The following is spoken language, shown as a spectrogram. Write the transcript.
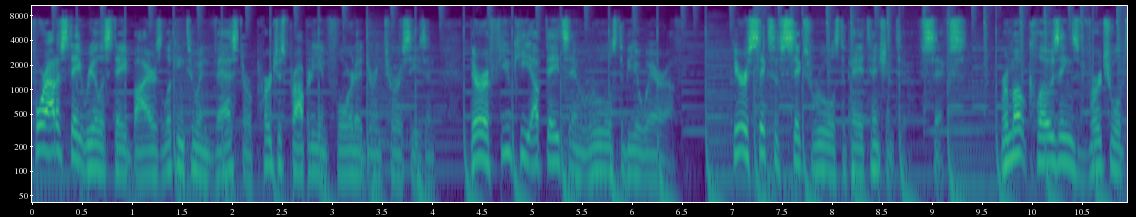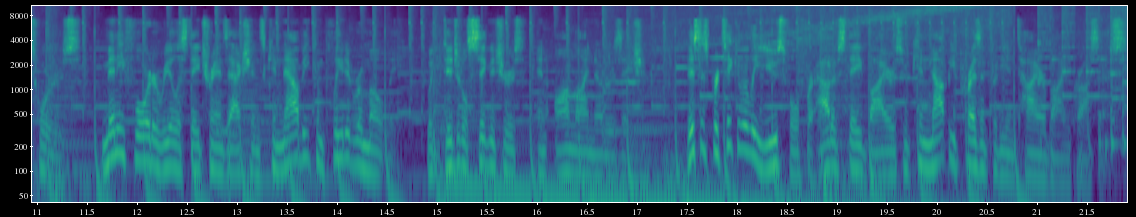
For out-of-state real estate buyers looking to invest or purchase property in Florida during tourist season, there are a few key updates and rules to be aware of. Here are six of six rules to pay attention to. 6. Remote closings, virtual tours. Many Florida real estate transactions can now be completed remotely with digital signatures and online notarization. This is particularly useful for out-of-state buyers who cannot be present for the entire buying process.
